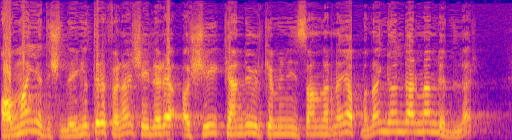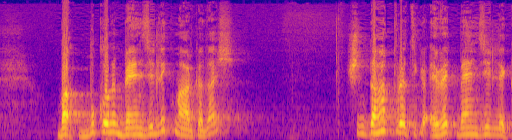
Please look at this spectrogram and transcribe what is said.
Almanya dışında İngiltere falan şeylere aşıyı kendi ülkemin insanlarına yapmadan göndermem dediler. Bak bu konu bencillik mi arkadaş? Şimdi daha pratik. Evet bencillik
